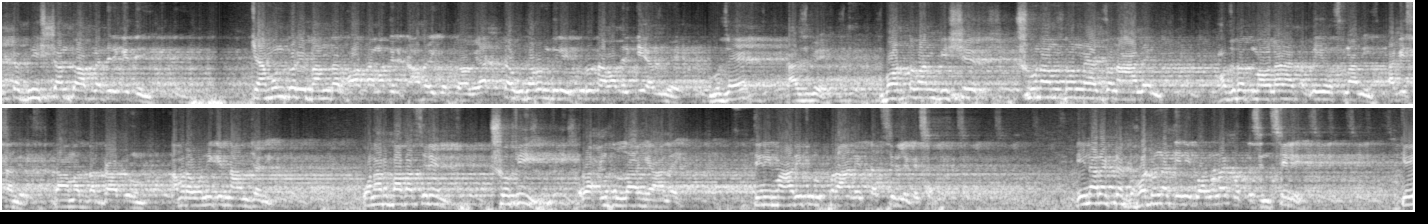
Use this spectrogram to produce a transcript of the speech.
একটা দৃষ্টান্ত আপনাদেরকে দিই। কেমন করে বান্দার হক আমাদের আদায় করতে হবে? একটা উদাহরণ দিলে পুরোটা আমাদের কি আসবে? বুঝে? আসবে। বর্তমান বিশ্বের সুনামধন্য একজন আলেম হজরত মাওলানা তকি ওসমানী, পাকিস্তানের দামাদ বাকাতুম আমরা অনেকের নাম জানি। ওনার বাবা ছিলেন শফি রহমতুল্লাহ আলাই তিনি মারিফুল কোরআনের তাফসির লিখেছেন। এনার একটা ঘটনা তিনি বর্ণনা করতেছেন, ছেলে। কে?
